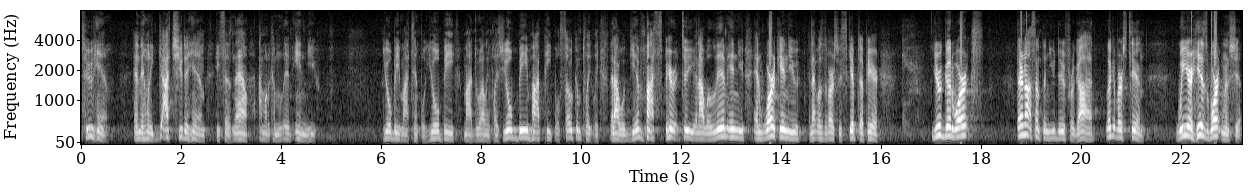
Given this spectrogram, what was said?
to Him. And then when He got you to Him, He says, Now I'm going to come live in you. You'll be my temple. You'll be my dwelling place. You'll be my people so completely that I will give my spirit to you and I will live in you and work in you. And that was the verse we skipped up here. Your good works they're not something you do for God. Look at verse 10. We are His workmanship.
